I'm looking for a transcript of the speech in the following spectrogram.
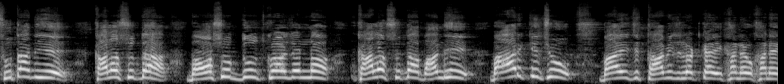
সুতা দিয়ে কালো সুতা বা অসুখ দূর করার জন্য কালো সুতা বাঁধি বা আর কিছু, বা এই যে তাবিজ লটকায় এখানে ওখানে,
